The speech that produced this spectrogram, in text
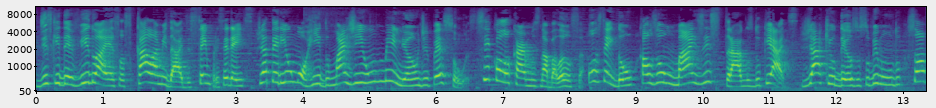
diz que devido a essas calamidades sem precedentes, já teriam morrido mais de um milhão de pessoas. Se colocarmos na balança, Poseidon causou mais estragos do que Hades, já que o deus do submundo só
